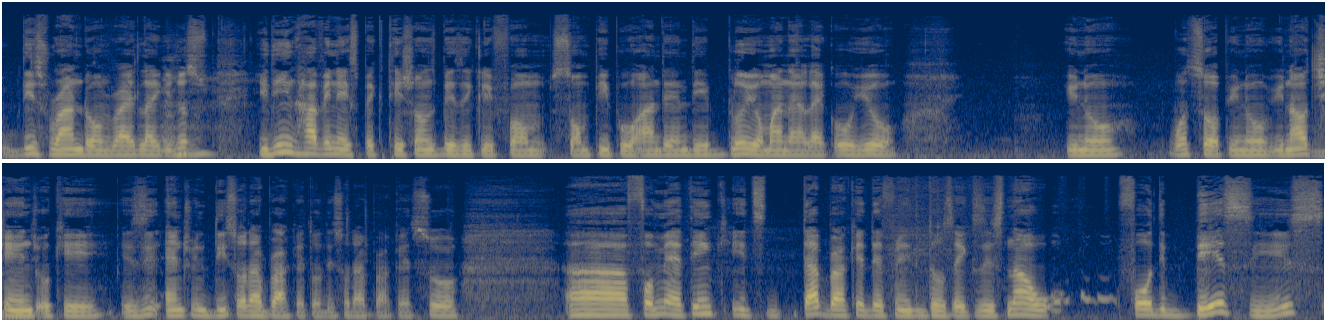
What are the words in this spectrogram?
this random, right? Like, you just, you didn't have any expectations basically from some people, and then they blow your mind and like, oh, yo, you know, what's up? You know, you now change, okay, is it entering this other bracket or this other bracket? So, uh, for me, I think it's that bracket definitely does exist. Now, for the basis,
